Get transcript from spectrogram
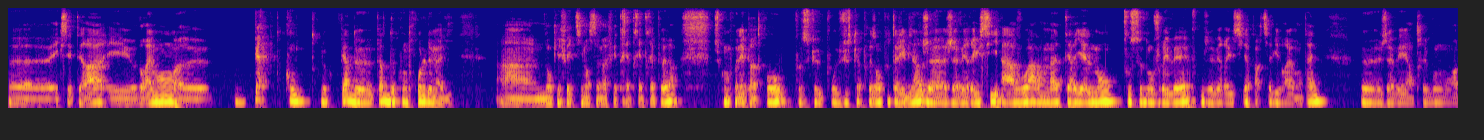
etc. Et vraiment perte de perte de contrôle de ma vie. Euh, donc effectivement, ça m'a fait très très très peur. Je comprenais pas trop parce que jusqu'à présent tout allait bien. J'avais réussi à avoir matériellement tout ce dont je rêvais. J'avais réussi à partir vivre à la montagne. Euh, j'avais un très bon un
